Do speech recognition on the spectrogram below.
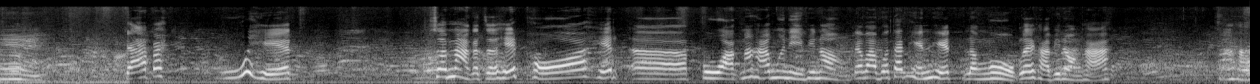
นี่จ้าไปอู้เห็ด ส่วนมากก็เจอเห็ดพอเห็ดเอ่อปวกนะคะ มือนีพี่น้อง แต่ว่าบ่ท่านเห็นเห็ดละโงกเลยค่ะพี่น้องค่ะนะคะ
